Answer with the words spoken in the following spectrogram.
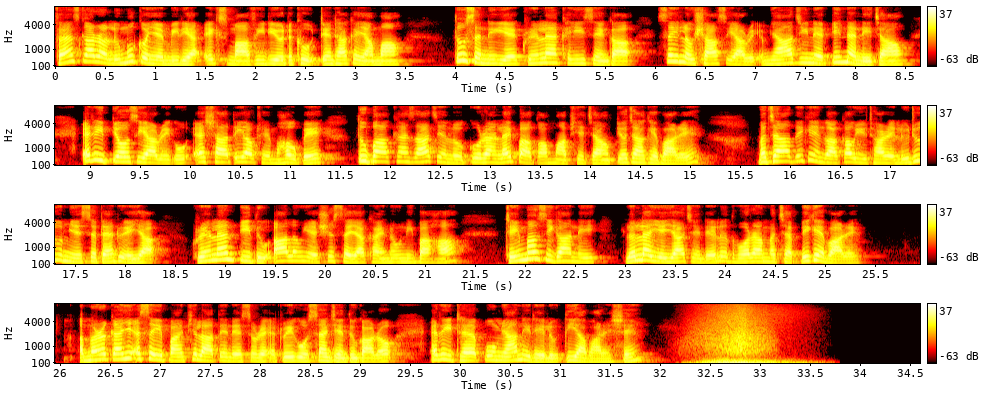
Vance ကတော့လူမှုကွန်ရက်မီဒီယာ X မှာဗီဒီယိုတစ်ခုတင်ထားခဲ့ရမှာသူ့ဇနီးရဲ့ Greenland ခရီးစဉ်ကစိတ်လှုပ်ရှားစရာတွေအများကြီးနဲ့ပြည့်နှက်နေကြောင်းအဲ့ဒီပျော်စရာတွေကိုအက်ရှာတယောက်တည်းမဟုတ်ပဲသူပါခန်းစားခြင်းလို့ကိုယ်တိုင်လိုက်ပါသွားမှာဖြစ်ကြောင်းပြောကြားခဲ့ပါတယ်။မကြာသေးခင်ကကောက်ယူထားတဲ့လူထုအမြင်စစ်တမ်းတွေအရ Greenland ပြည်သူအလုံးရဲ့80ရာခိုင်နှုန်းနီးပါးဟာဒိန်းမောက်စီကနေလွတ်လပ်ရေးရချင်တယ်လို့သဘောထားမှတ်ချက်ပေးခဲ့ပါတယ်။ American ရဲ့အစိတ်အပိုင်းဖြစ်လာတဲ့ဆိုတဲ့အတွေးကိုစန့်ကျင်သူကတော့အဲ့ဒီထက်ပိုများနေတယ်လို့သိရပါတယ်ရှင်။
